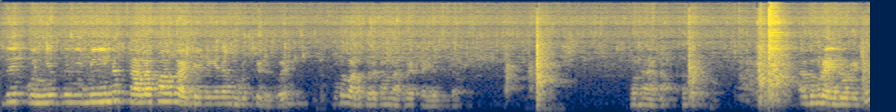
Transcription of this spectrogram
ഇത് കുഞ്ഞു കുഞ്ഞു മീനിന്റെ തലഭാഗമായിട്ട് ഇങ്ങനെ മുറിച്ചെടുക്കുവേ. ഇത് വറുത്തെടുക്കാൻ നല്ല ടേസ്റ്റാണ് അത് കൂടെ ഇട്ട്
